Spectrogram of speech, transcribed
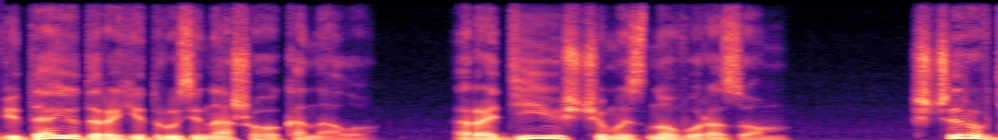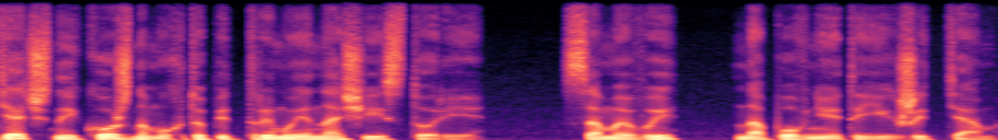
Вітаю, дорогі друзі нашого каналу. Радію, що ми знову разом. Щиро вдячний кожному, хто підтримує наші історії. Саме ви наповнюєте їх життям.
